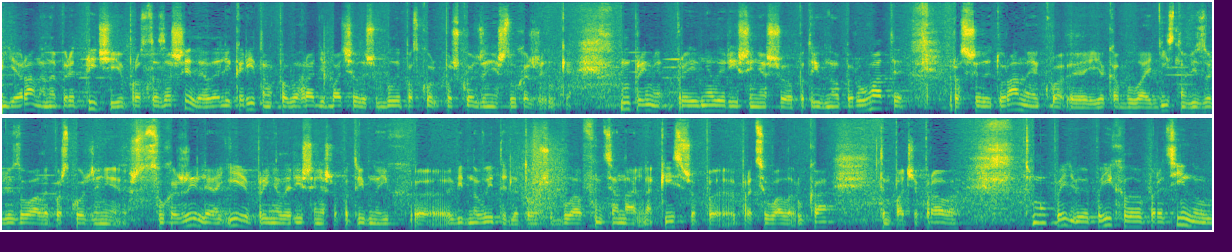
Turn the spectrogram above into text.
є рана на передпліччі, її просто зашили, але лікарі там в Павлограді бачили, що були пошкоджені сухожилки. Ми прийняли рішення, що потрібно оперувати, розшили ту рану, яка була і дійсно візуалізували пошкоджені сухожилля, і прийняли рішення, що потрібно їх е, відновити для того, щоб була функціональна кисть, щоб е, працювала рука, тим паче права. Тому поїхали в операційну,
